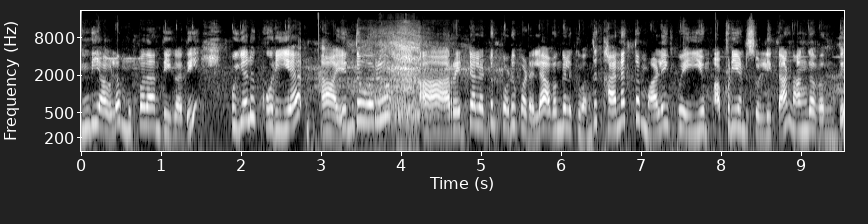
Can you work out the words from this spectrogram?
இந்தியாவில் முப்பதாம் தேதி புயலுக்குரிய எந்த ஒரு ரெட் அலர்ட்டும் கொடுப்படலை. அவங்களுக்கு வந்து கனத்த மழை பெய்யும் அப்படி என்று சொல்லித்தான் நாங்கள் வந்து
